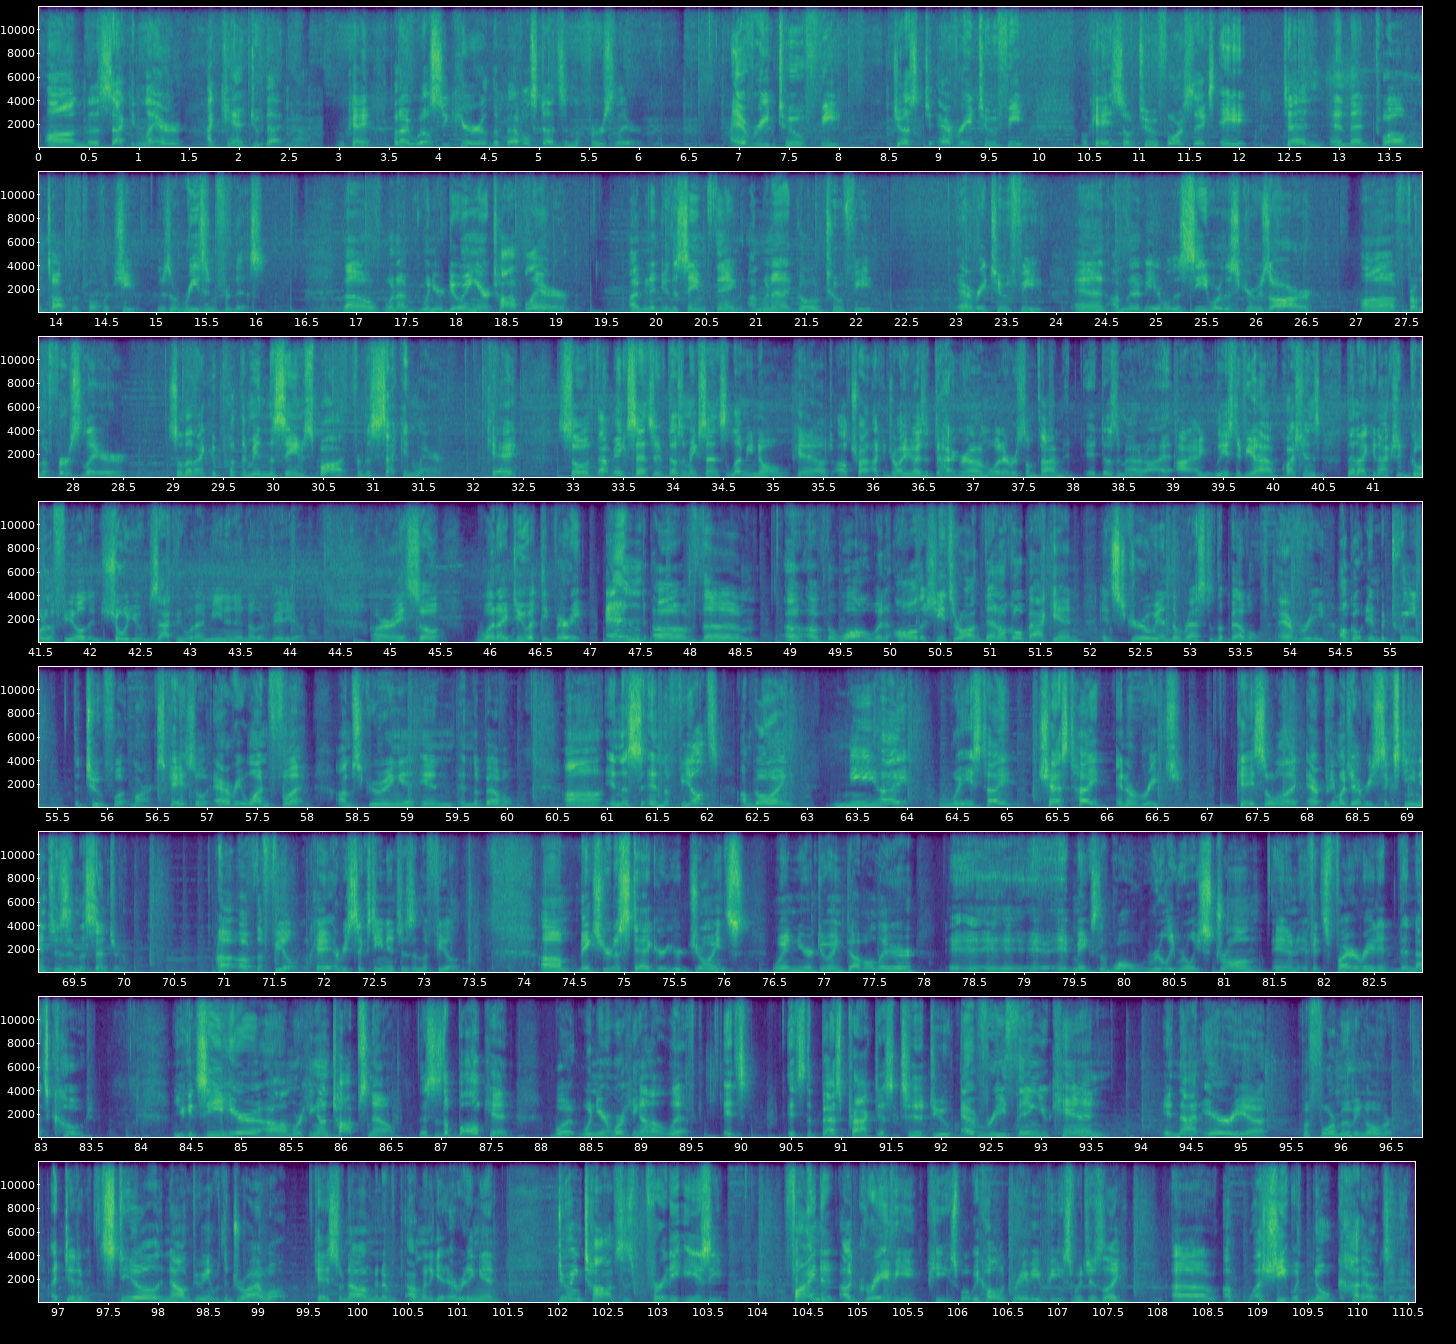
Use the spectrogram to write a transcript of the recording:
on the second layer, I can't do that now, okay? But I will secure the bevel studs in the first layer. Every two feet, just every two feet. Okay, so two, four, six, eight, 10, and then 12 at the top of the 12 foot sheet. There's a reason for this. Now, when I'm when you're doing your top layer, I'm gonna do the same thing. I'm gonna go two feet, every two feet, and I'm gonna be able to see where the screws are uh, from the first layer so that I could put them in the same spot for the second layer, okay? So if that makes sense, if it doesn't make sense, let me know. Okay, I'll, I'll try. I can draw you guys a diagram, whatever. Sometime it, it doesn't matter. I, I, at least if you have questions, then I can actually go to the field and show you exactly what I mean in another video. All right. So what I do at the very end of the uh, of the wall when all the sheets are on, then I'll go back in and screw in the rest of the bevels. Every I'll go in between the two foot marks. Okay, so every one foot I'm screwing in in, in the bevel. Uh, in the in the fields, I'm going knee height, waist height, chest height, and a reach. Okay, so like pretty much every 16 inches in the center uh, of the field. Okay, every 16 inches in the field. Um, make sure to stagger your joints when you're doing double layer. It, it, it, it makes the wall really, really strong, and if it's fire rated, then that's code. You can see here I'm working on tops now. This is the bulkhead. When you're working on a lift, it's it's the best practice to do everything you can in that area before moving over. I did it with the steel and now I'm doing it with the drywall. Okay, so now I'm gonna I'm gonna get everything in. Doing tops is pretty easy. Find a, a gravy piece, what we call a gravy piece, which is like uh, a, a sheet with no cutouts in it.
